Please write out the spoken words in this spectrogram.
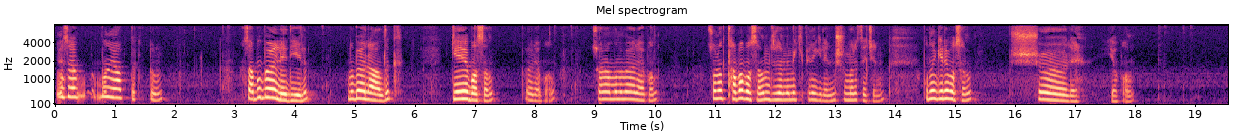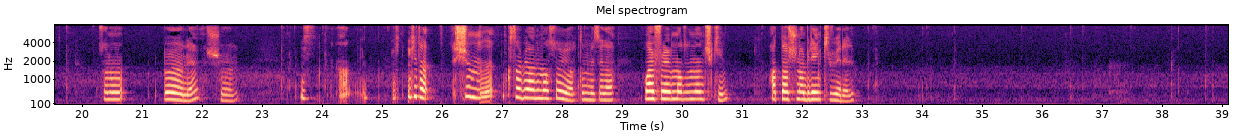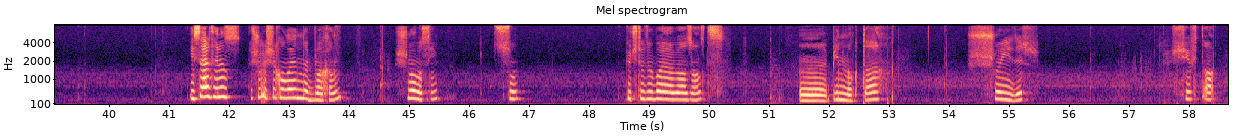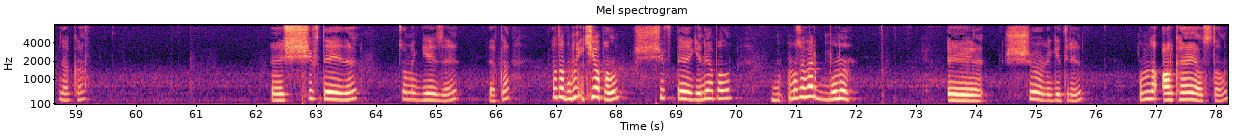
Mesela bunu yaptık. Durun. Mesela bu böyle diyelim. Bunu böyle aldık. G'ye basalım. Böyle yapalım. Sonra bunu böyle yapalım. Sonra taba basalım. Düzenleme kipine girelim. Şunları seçelim. Buna geri basalım. Şöyle yapalım. Sonra böyle şöyle. İki de şimdi de kısa bir animasyon yaptım. Mesela wireframe modundan çıkayım. Hatta şuna bir renk verelim. İsterseniz şu ışık olayına da bir bakalım. Şuna basayım. Su. Güçlüğü bayağı bir azalt. Ee, bir nokta. Şu iyidir. Shift A, bir dakika. Ee, Shift D ile sonra GZ bir dakika. Ya da bunu iki yapalım. Shift D gene yapalım. Bu sefer bunu ee, şöyle getirelim. Bunu da arkaya yansıtalım.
